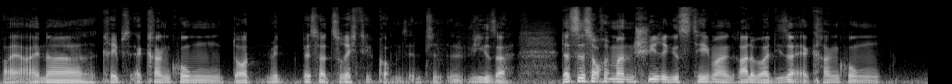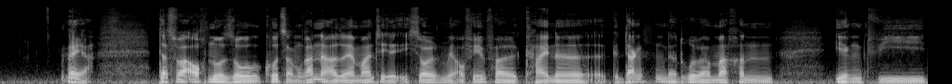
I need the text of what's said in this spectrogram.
bei einer Krebserkrankung dort mit besser zurechtgekommen sind. Wie gesagt, das ist auch immer ein schwieriges Thema, gerade bei dieser Erkrankung. Naja, das war auch nur so kurz am Rande. Also er meinte, ich soll mir auf jeden Fall keine äh, Gedanken darüber machen, irgendwie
